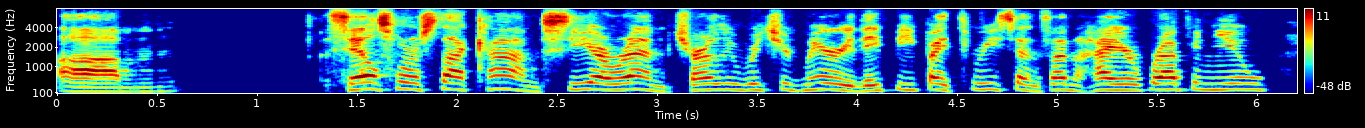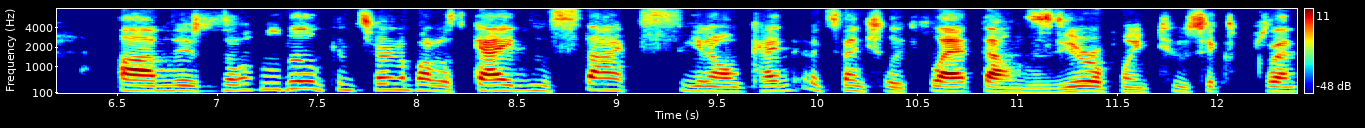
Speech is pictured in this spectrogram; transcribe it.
Um, Salesforce.com, CRM, Charlie Richard Mary, they beat by three cents on higher revenue. Um, there's a little concern about his guidance stocks, you know, kind of essentially flat down 0.26%.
